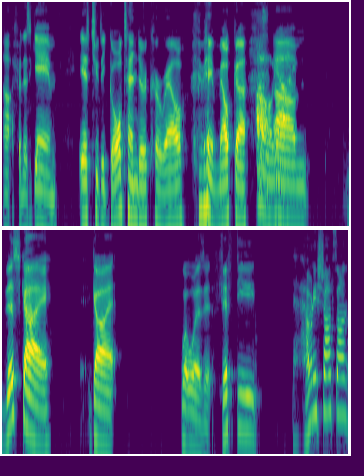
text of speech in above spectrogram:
uh, for this game is to the goaltender Karel Melka. Oh Um, this guy got what was it? Fifty? How many shots on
